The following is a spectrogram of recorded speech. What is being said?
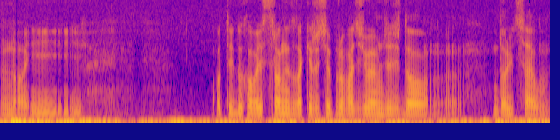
No i od tej duchowej strony to takie życie prowadziłem gdzieś do, do liceum.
